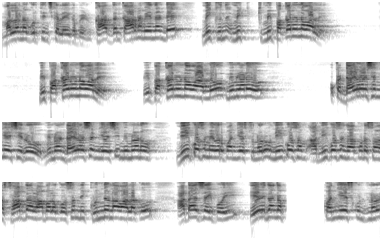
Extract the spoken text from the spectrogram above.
మల్లన్న గుర్తించలేకపోయాడు. కా దాని కారణం ఏంటంటే మీ కింద- మీ మీ పక్కన ఉన్న వాళ్ళే. మీ పక్కన ఉన్న వాళ్ళే. మీ పక్కన ఉన్న వాళ్ళు మిమ్మల్ని ఒక డైవర్షన్ చేసిర్రు. మిమ్మల్ని డైవర్షన్ చేసి మిమ్మల్ని నీ కోసం ఎవరు పనిచేస్తున్నారు నీ కోసం నీ కోసం కాకుండా స్వార్థ లాభాల కోసం నీ కుంది ఉన్న వాళ్ళకు అటాచ్ అయిపోయి ఏ విధంగా పని చేసుకుంటున్నారు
